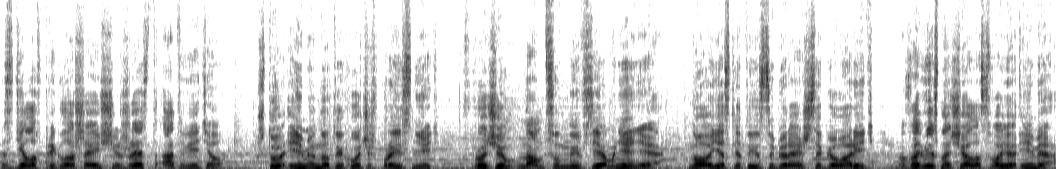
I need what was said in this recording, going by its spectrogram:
сделав приглашающий жест, ответил. «Что именно ты хочешь прояснить? Впрочем, нам ценны все мнения». Но если ты собираешься говорить, назови сначала свое имя.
